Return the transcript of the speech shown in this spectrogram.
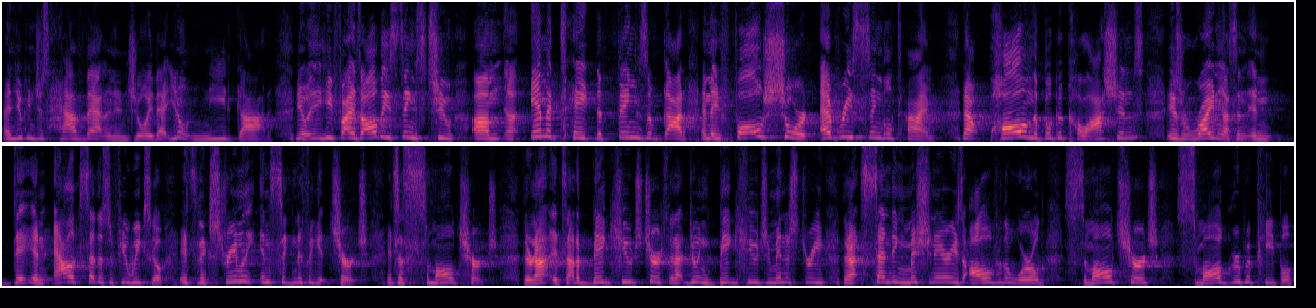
and you can just have that and enjoy that. You don't need God. You know, he finds all these things to um, uh, imitate the things of God, and they fall short every single time. Now, Paul in the book of Colossians is writing us, and, and and Alex said this a few weeks ago. It's an extremely insignificant church. It's a small church. They're not, it's not a big, huge church. They're not doing big, huge ministry. They're not sending missionaries all over the world. Small church, small group of people,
